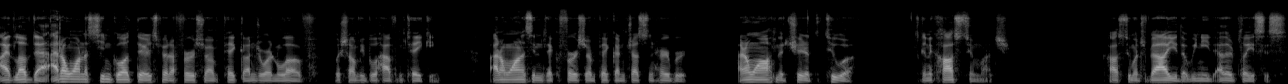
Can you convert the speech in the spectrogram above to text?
I'd love that. I don't want to see him go out there and spend a first round pick on Jordan Love, which some people have him taking. I don't want to see him take a first round pick on Justin Herbert. I don't want him to trade up to Tua. It's going to cost too much. Cost too much value that we need other places.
